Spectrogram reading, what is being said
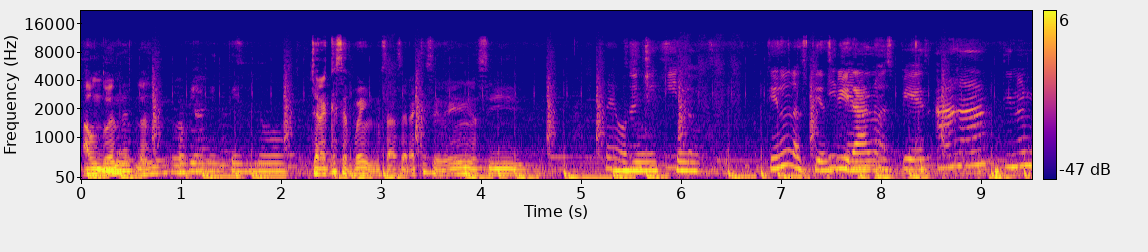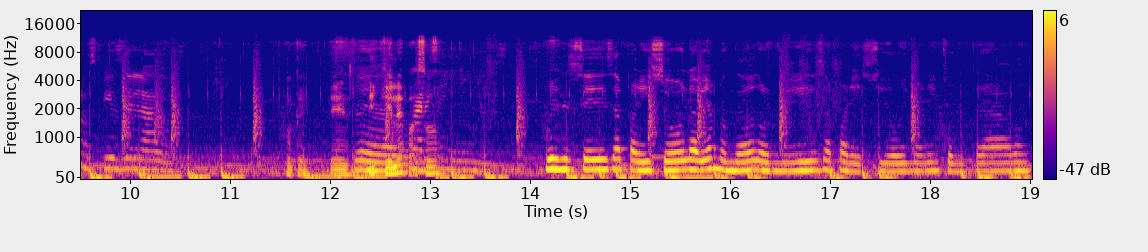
¿A un duende? ¿Lo has visto? Obviamente no. ¿Será que se ven? O sea, ¿será que se ven así? Pero No Son sé. chiquitos. tienen los pies Y tienen virados. los pies, ajá, tienen los pies de lado. Ok. bien. ¿Y qué le pasó? Pues se desapareció, la habían mandado a dormir, desapareció y no la encontraban.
